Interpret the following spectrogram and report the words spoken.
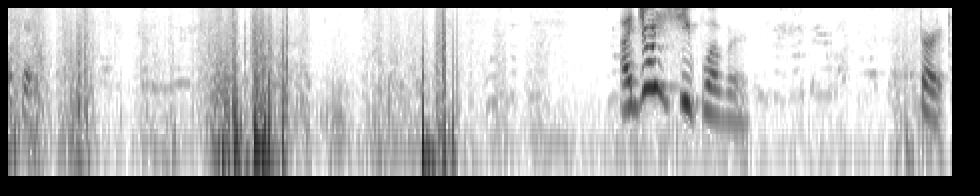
Okay. I joined Sheep Lover. Start.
